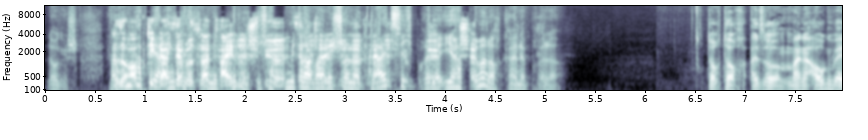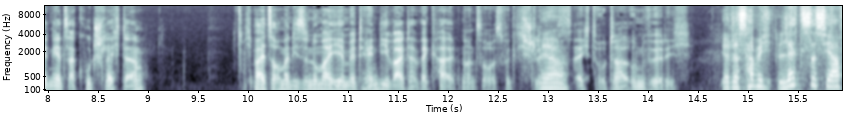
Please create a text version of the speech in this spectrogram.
logisch. Also Warum habt Optiker ist ja bloß lateinisch für- Ich habe ja mittlerweile schon eine Gleitsichtbrille, ihr habt immer noch keine Brille. Doch, doch. Also meine Augen werden jetzt akut schlechter. Ich war jetzt auch immer diese Nummer hier mit Handy weiter weghalten und so. Ist wirklich schlimm. Ja. Das ist echt total unwürdig. Ja, das habe ich letztes Jahr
